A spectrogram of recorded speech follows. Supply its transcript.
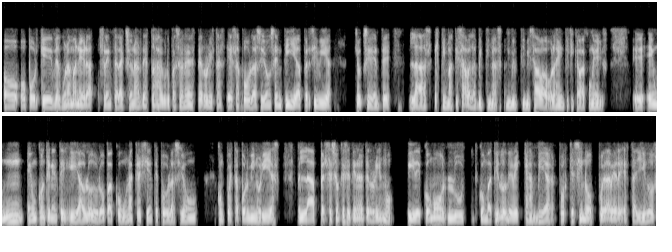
o, o porque de alguna manera, frente al accionar de estas agrupaciones terroristas, esa población sentía, percibía que Occidente las estigmatizaba, las victimizaba o las identificaba con ellos. Eh, en, un, en un continente, y hablo de Europa, con una creciente población compuesta por minorías, la percepción que se tiene del terrorismo y de cómo combatirlo debe cambiar, porque si no puede haber estallidos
